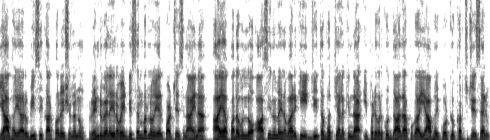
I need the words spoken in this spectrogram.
యాభై ఆరు బీసీ కార్పొరేషన్లను రెండు వేల ఇరవై డిసెంబర్లో ఏర్పాటు చేసిన ఆయన ఆయా పదవుల్లో ఆసీనులైన వారికి జీతభత్యాల కింద ఇప్పటివరకు దాదాపుగా యాభై కోట్లు ఖర్చు చేశారు.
